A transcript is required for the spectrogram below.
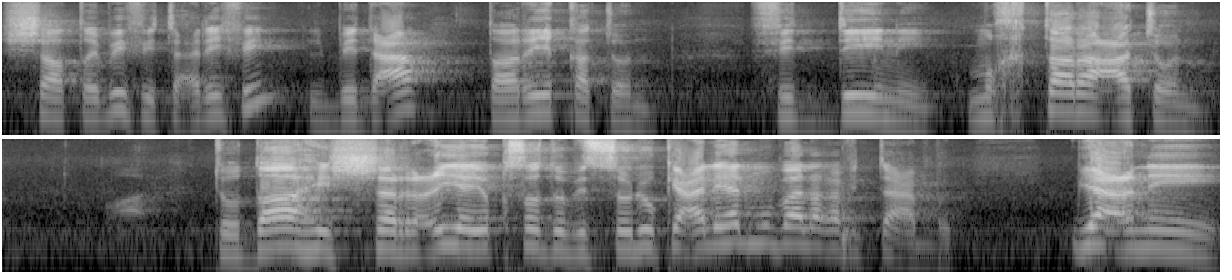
الشاطبي في تعريف البدعة طريقة في الدين مخترعة. تضاهي الشرعية يقصد بالسلوك عليها المبالغة في التعبد. يعني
